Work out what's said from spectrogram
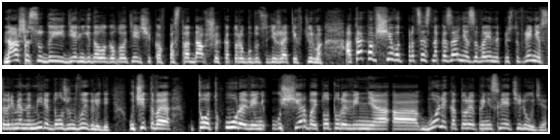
наши суды и деньги налогоплательщиков, пострадавших, которые будут содержать их в тюрьмах. А как вообще вот процесс наказания за военные преступления в современном мире должен выглядеть, учитывая тот уровень ущерба и тот уровень а, боли, которые принесли эти люди?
